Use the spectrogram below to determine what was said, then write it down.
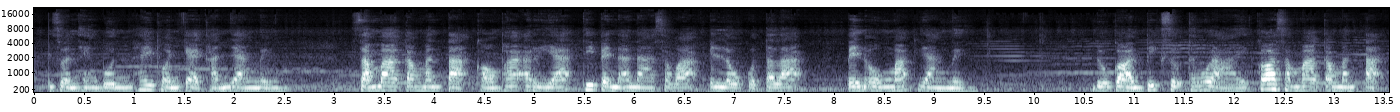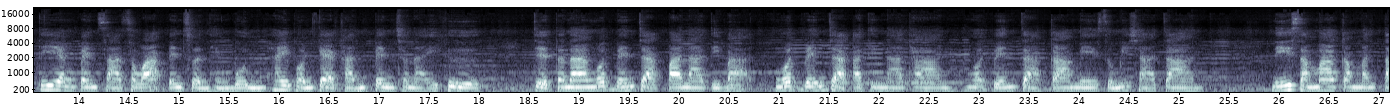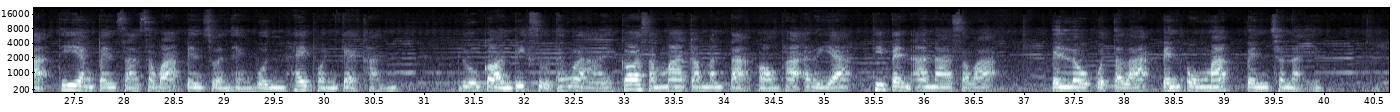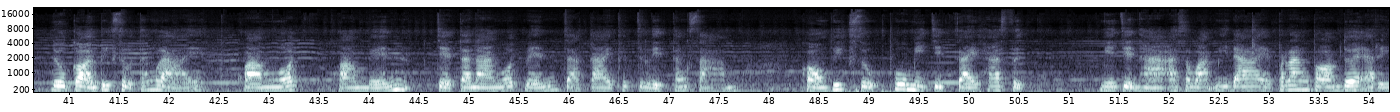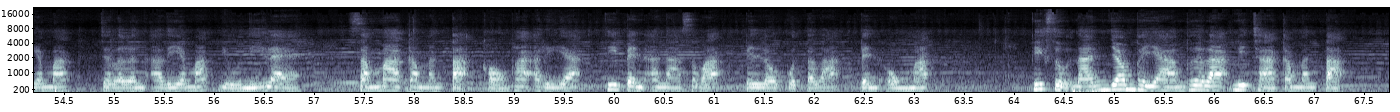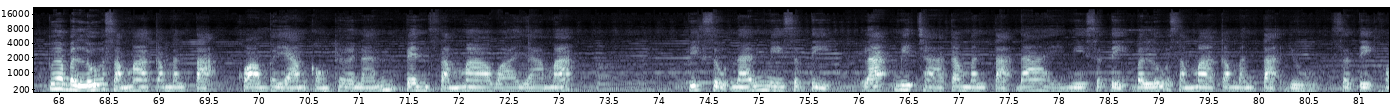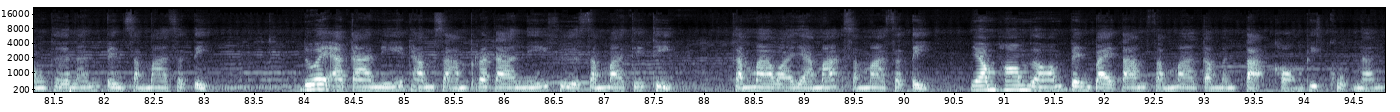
เป็นส่วนแห่งบุญให้ผลแก่ขันอย่างหนึ่ง สัมมากัมมันตะของพระอริยะที่เป็นอนาสวะ เป็นโลกุตละ เป็นองค์มรรคอย่างหนึ่ง ดูก่อนภิกษุทั้งหลาย ก็สัมมากัมมันตะที่ยังเป็นสาสวะ เป็นส่วนแห่งบุญให้ผลแก่ขันเป็นไฉนคือ เจตนางดเว้นจากปานาติบาตงดเว้นจากอธินาทาน งดเว้นจากกาเมสุมิชาจาร นี้สัมมากัมมันตะที่ยังเป็นสาสวะเป็นส่วนแห่งบุญให้ผลแก่ขัน ดูก่อนภิกษุทั้งหลาย ก็สัมมากัมมันตะของพระอริยะที่เป็นอานาสวะ เป็นโลกุตละเป็นองค์มรรคเป็นฉไนดูก่อนภิกษุทั้งหลาย ความงด ความเว้น เจตนางดเว้นจากกายทุจริตทั้งสามของภิกษุผู้มีจิตไกลข้าศึก มีจิตหาอาสวะมิได้ พรั่งพร้อมด้วยอริยมรรค เจริญอริยมรรคอยู่นี้แล สัมมากัมมันตะของพระอริยะที่เป็นอนาสวะ เป็นโลกุตละเป็นองค์มรรคภิกษุนั้นย่อมพยายามเพื่อละมิจฉากัมมันตะ เพื่อบรรลุสัมมากัมมันตะ ความพยายามของเธอนั้นเป็นสัมมาวายามะ ภิกษุนั้นมีสติละมิจฉากัมมันตะได้ มีสติบรรลุสัมมากัมมันตะอยู่ สติของเธอนั้นเป็นสัมมาสติ ด้วยอาการนี้ทำสามประการนี้คือสัมมาทิฏฐิ สัมมาวายามะ สัมมาสติ ย่อมห้อมล้อมเป็นไปตามสัมมากัมมันตะของภิกขุนั้น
